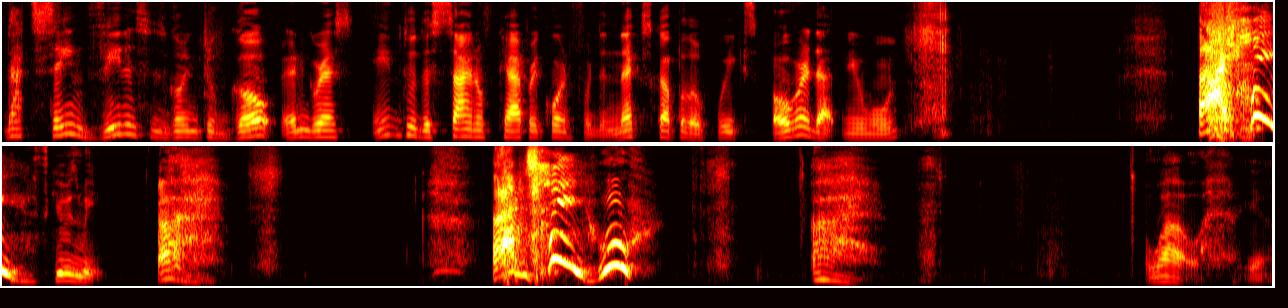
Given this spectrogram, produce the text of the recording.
that same Venus is going to go ingress into the sign of Capricorn for the next couple of weeks over that new moon. Excuse me. Ah. Woo. Ah. Wow, yeah.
